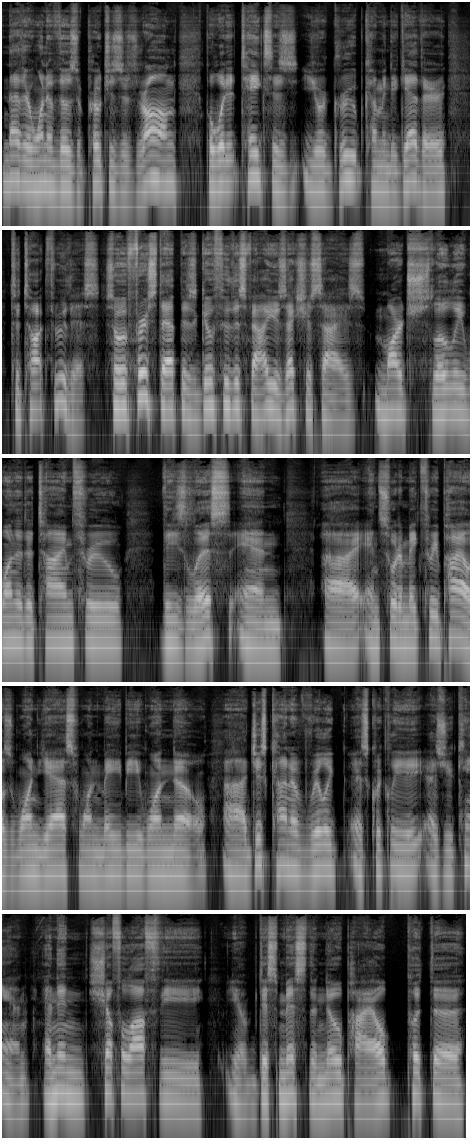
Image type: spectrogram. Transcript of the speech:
Neither one of those approaches is wrong, but what it takes is your group coming together to talk through this. So, the first step is go through this values exercise, march slowly one at a time through these lists and uh, and sort of make three piles one yes, one maybe, one no. Uh, just kind of really as quickly as you can. And then shuffle off the, you know, dismiss the no pile, put the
